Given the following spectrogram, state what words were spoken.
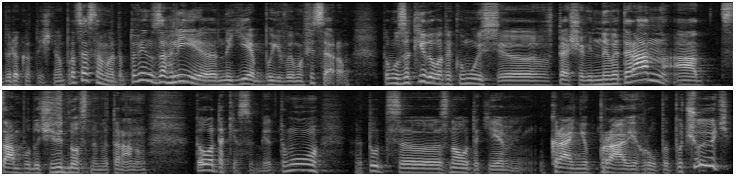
бюрократичними процесами. Тобто він взагалі не є бойовим офіцером. Тому закидувати комусь в те, що він не ветеран, а сам будучи відносним ветераном, то таке собі. Тому тут е, знову таки крайньо праві групи почують.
